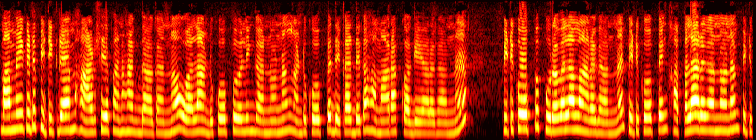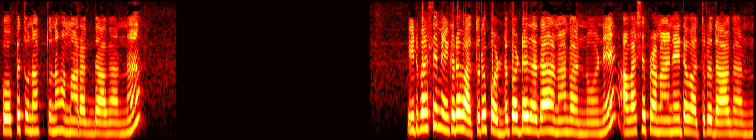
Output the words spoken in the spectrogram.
මම මේකට පිටිග්‍රෑම් 450ක් දාගන්නවා. ඔයාලා අඬු කෝප්ප වලින් ගන්නව නම් අඬු කෝප්ප දෙකක් දෙක හමාරක් වගේ අරගන්න. පිටිකෝප්ප පුරවලම අරගන්න. පිටිකෝප්පෙන් කපලා අරගන්නවා නම් පිටිකෝප්ප තුනක් තුන හමාරක් දාගන්න. ඊට පස්සේ මේකට වතුර පොඩ පොඩ දදා අනා ගන්න ඕනේ. අවශ්‍ය ප්‍රමාණයට වතුර දාගන්න.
